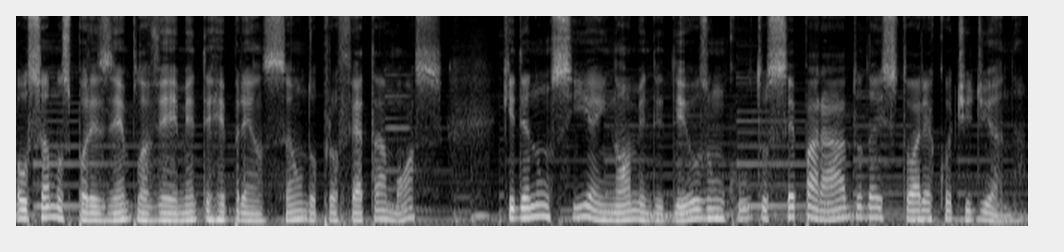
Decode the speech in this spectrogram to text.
Ouçamos, por exemplo, a veemente repreensão do profeta Amós, que denuncia em nome de Deus um culto separado da história cotidiana.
